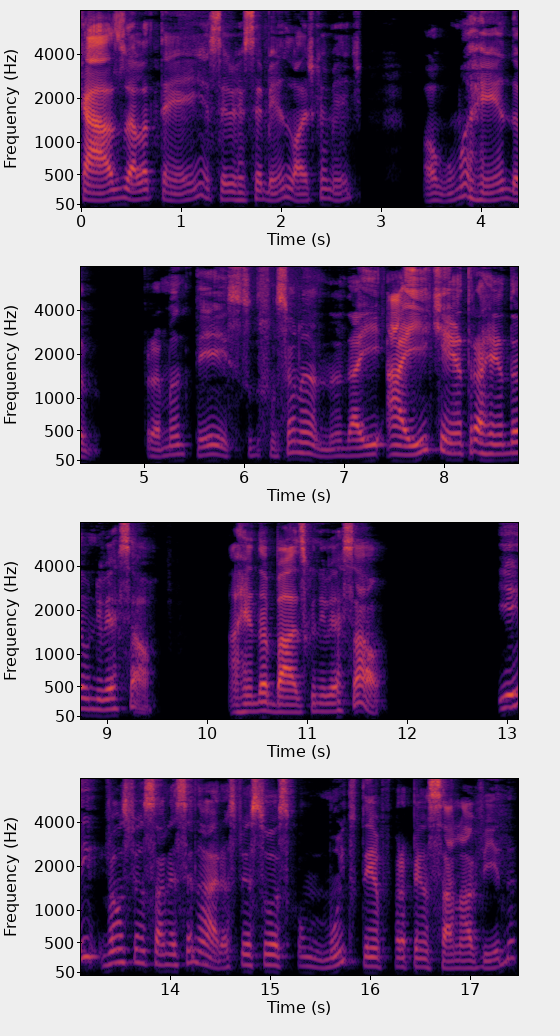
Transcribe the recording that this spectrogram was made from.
Caso ela tenha, esteja recebendo, logicamente, alguma renda para manter isso tudo funcionando. Né? Daí aí que entra a renda universal, a renda básica universal. E aí vamos pensar nesse cenário: as pessoas com muito tempo para pensar na vida,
